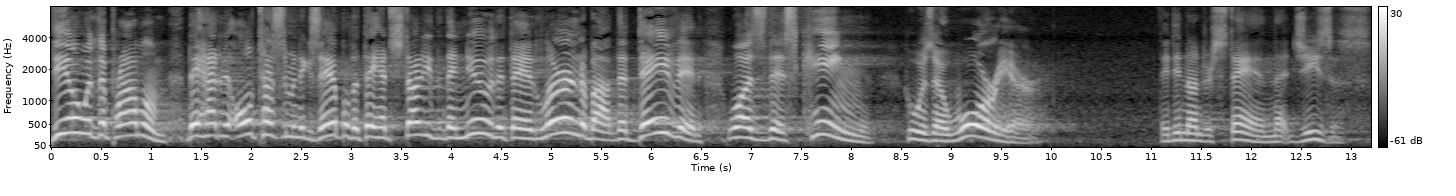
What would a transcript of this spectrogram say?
deal with the problem. They had an Old Testament example that they had studied, that they knew, that they had learned about, that David was this king who was a warrior. They didn't understand that Jesus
